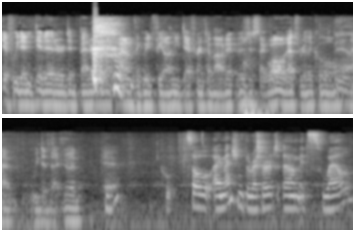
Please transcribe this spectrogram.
if we didn't get it or did better, I don't think we'd feel any different about it. It was just like, whoa, that's really cool Yeah. that we did that good. yeah. Cool. So I mentioned the record. Um, it's Swell,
